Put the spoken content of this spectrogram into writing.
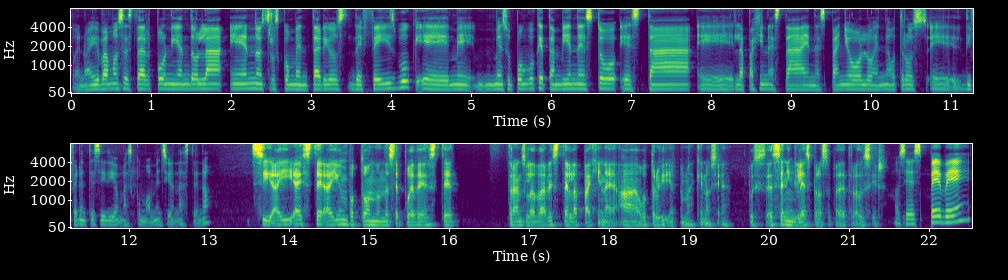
Bueno, ahí vamos a estar poniéndola en nuestros comentarios de Facebook. Eh, me, supongo que también esto está, eh, la página está en español o en otros eh, diferentes idiomas, como mencionaste, ¿no? Sí, ahí este, hay un botón donde se puede este, trasladar este, la página a otro idioma que no sea. Pues es en inglés, pero se puede traducir. O sea, es pb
